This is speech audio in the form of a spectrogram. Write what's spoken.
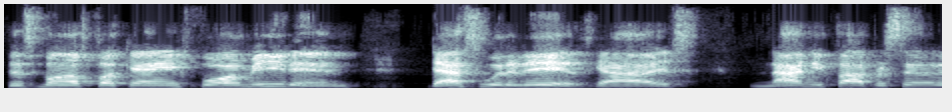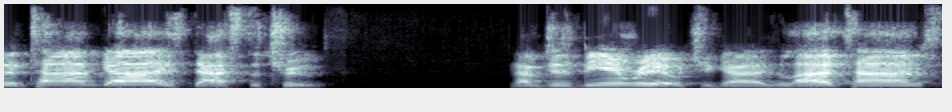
this motherfucker ain't for me, then that's what it is, guys. 95% of the time, guys, that's the truth. And I'm just being real with you guys. A lot of times,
